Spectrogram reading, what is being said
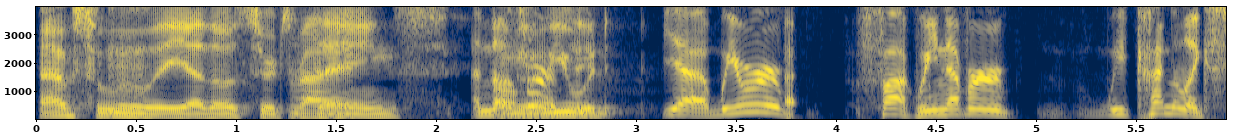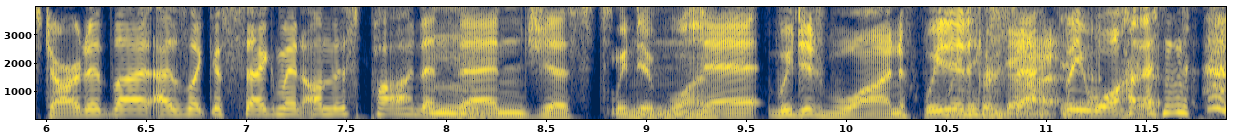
absolutely, yeah, those sorts of things. And those I mean, were- we would. Yeah, we were fuck, we never we kind of like started that as like a segment on this pod and mm. then just Mm. We did one. ne- we did one. We did forgot, exactly yeah, one. Yeah,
